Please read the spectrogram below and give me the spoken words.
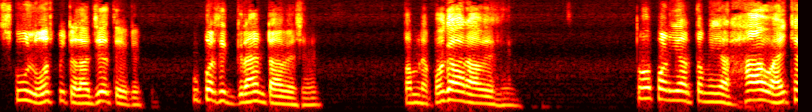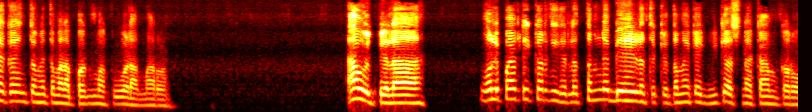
સ્કૂલ, હોસ્પિટલ, આ જે તે ઉપરથી ગ્રાન્ટ આવે છે. તમને પગાર આવે છે. તો પણ યાર તમે યાર હાવ હાથે કરીને તમે તમારા પગમાં કુવાડા મારો. આવું જ પેલા ઓલી પાર્ટી કરતી એટલે તમને બે હેડ કે તમે કંઈક વિકાસના કામ કરો,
